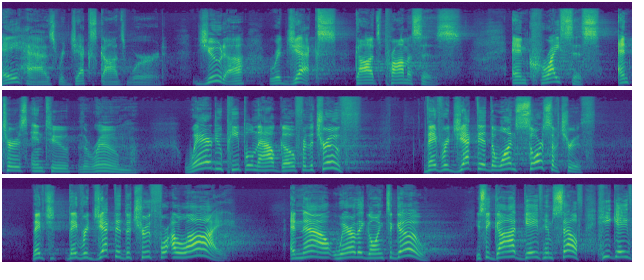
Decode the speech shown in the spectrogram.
Ahaz rejects God's word, Judah rejects God's promises and crisis enters into the room. Where do people now go for the truth? They've rejected the one source of truth. They've, they've rejected the truth for a lie. And now, where are they going to go? You see, God gave Himself, He gave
